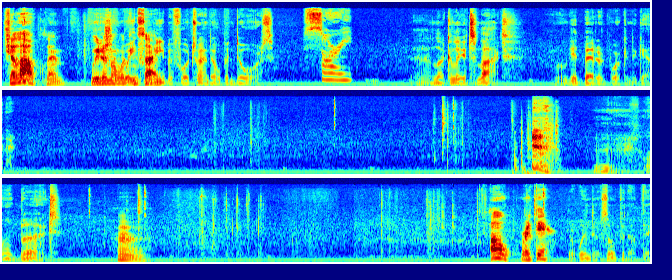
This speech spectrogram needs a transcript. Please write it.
Chill out, Clem. We You don't know should what's wait inside. for me before trying to open doors. Sorry. Uh, luckily, it's locked. We'll get better at working together. Hmm, won't budge. Hmm. Oh, right there. The window's open up there.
